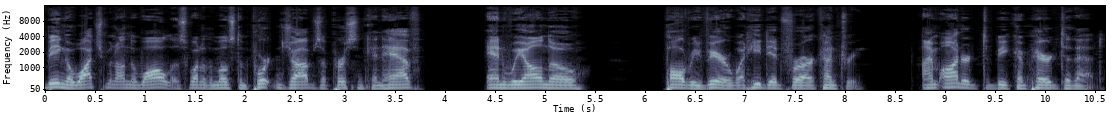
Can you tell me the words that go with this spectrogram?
being a watchman on the wall is one of the most important jobs a person can have. And we all know Paul Revere, what he did for our country. I'm honored to be compared to that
